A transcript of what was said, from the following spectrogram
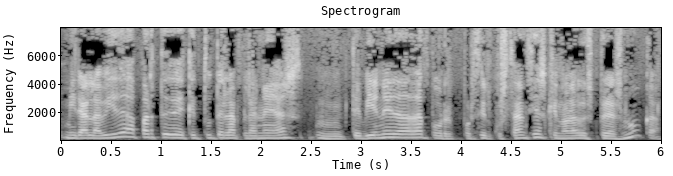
mira, la vida, aparte de que tú te la planeas, mm, te viene dada por, por circunstancias que no la esperas nunca.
